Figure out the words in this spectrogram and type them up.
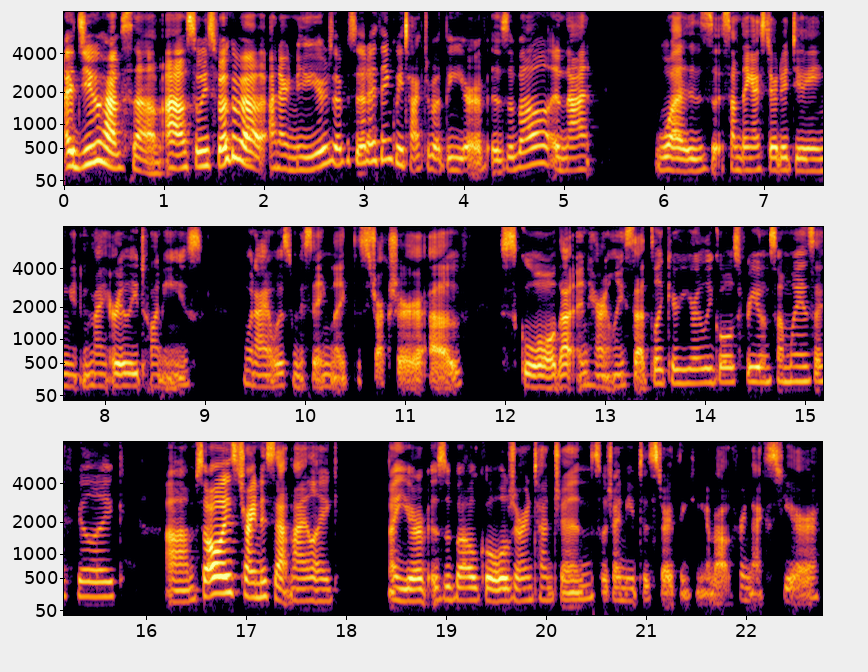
I do have some. Uh, so, we spoke about on our New Year's episode, I think we talked about the year of Isabel, and that was something I started doing in my early 20s when I was missing like the structure of school that inherently sets like your yearly goals for you in some ways, I feel like. Um, so always trying to set my like my year of Isabel goals or intentions, which I need to start thinking about for next year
